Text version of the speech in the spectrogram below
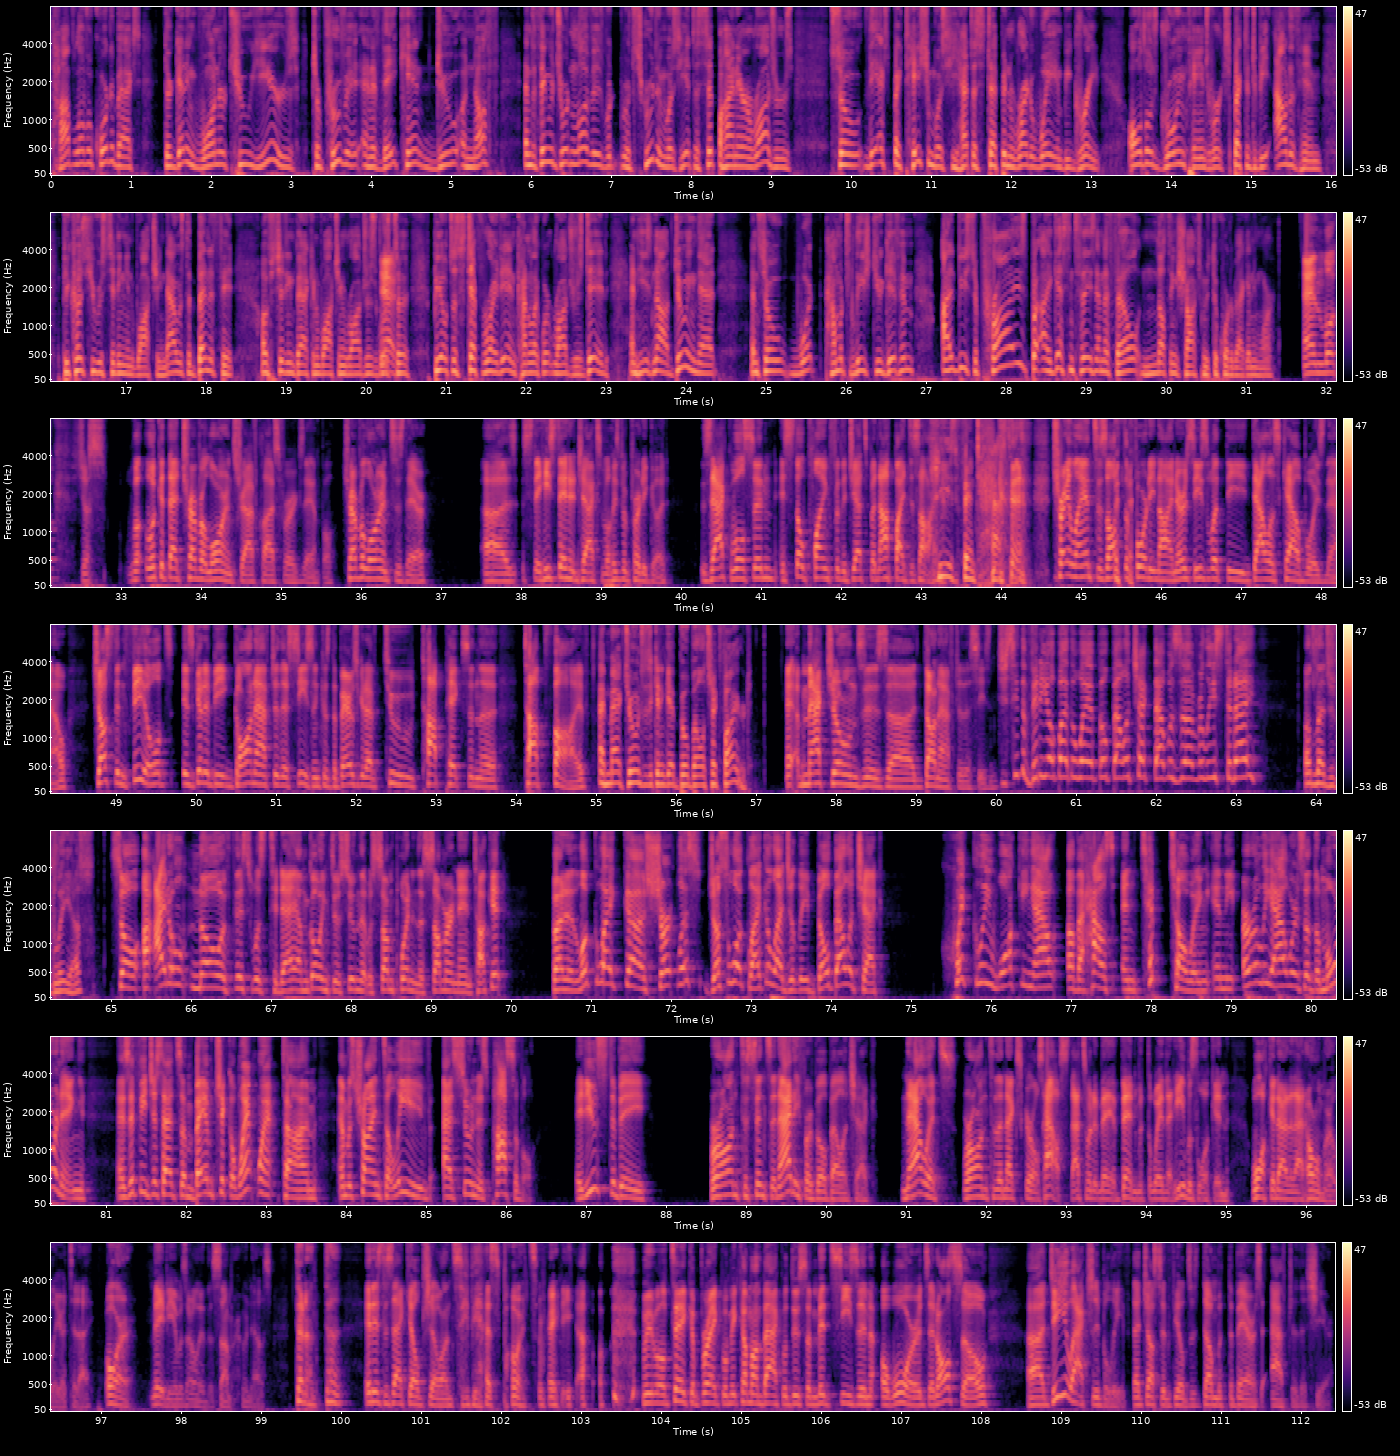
Top level quarterbacks, they're getting one or two years to prove it. And if they can't do enough, and the thing with Jordan Love is what, what screwed him was he had to sit behind Aaron Rodgers so the expectation was he had to step in right away and be great. All those growing pains were expected to be out of him because he was sitting and watching. That was the benefit of sitting back and watching Rodgers was yeah. to be able to step right in, kind of like what Rodgers did, and he's not doing that. And so, what? How much leash do you give him? I'd be surprised, but I guess in today's NFL, nothing shocks me with the quarterback anymore. And look, just look at that Trevor Lawrence draft class, for example. Trevor Lawrence is there. Uh, he stayed in Jacksonville. He's been pretty good. Zach Wilson is still playing for the Jets, but not by design. He's fantastic. Trey Lance is off the 49ers. He's with the Dallas Cowboys now. Justin Fields is going to be gone after this season because the Bears are going to have two top picks in the top five. And Mac Jones is going to get Bill Belichick fired. Uh, Mac Jones is uh, done after this season. Did you see the video, by the way, of Bill Belichick that was uh, released today? Allegedly, yes. So I don't know if this was today. I'm going to assume that was some point in the summer in Nantucket, but it looked like uh, shirtless, just looked like allegedly Bill Belichick quickly walking out of a house and tiptoeing in the early hours of the morning as if he just had some bam chicka wamp wamp time and was trying to leave as soon as possible. It used to be we're on to Cincinnati for Bill Belichick. Now it's we're on to the next girl's house. That's what it may have been with the way that he was looking walking out of that home earlier today. Or maybe it was earlier this summer. Who knows? Dun-dun-dun. It is the Zach Gelb Show on CBS Sports Radio. we will take a break. When we come on back, we'll do some midseason awards. And also, uh, do you actually believe that Justin Fields is done with the Bears after this year?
